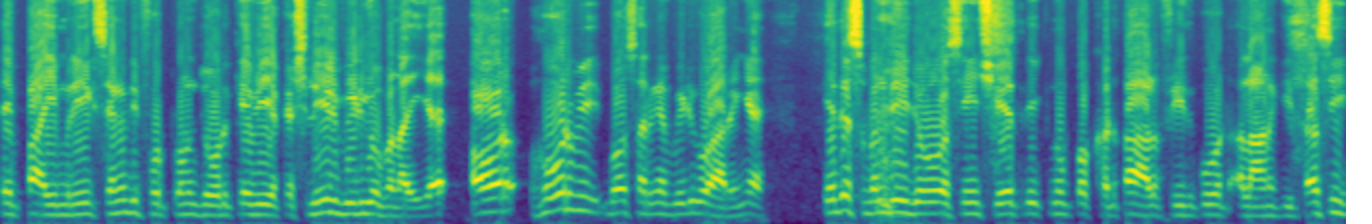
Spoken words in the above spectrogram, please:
ਤੇ ਭਾਈ ਅਮਰੀਕ ਸਿੰਘ ਦੀ ਫੋਟੋ ਨੂੰ ਜੋੜ ਕੇ ਵੀ ਇੱਕ ਅਸ਼ਲੀਲ ਵੀਡੀਓ ਬਣਾਈ ਹੈ। ਔਰ ਹੋਰ ਵੀ ਬਹੁਤ ਸਾਰੀਆਂ ਵੀਡੀਓ ਆ ਰਹੀਆਂ। ਇਹਦੇ ਸੰਬੰਧੀ ਜੋ ਅਸੀਂ 6 ਤਰੀਕ ਨੂੰ ਭੁੱਖ ਹੜਤਾਲ ਫਰੀਦਕੋਟ ਐਲਾਨ ਕੀਤਾ ਸੀ,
